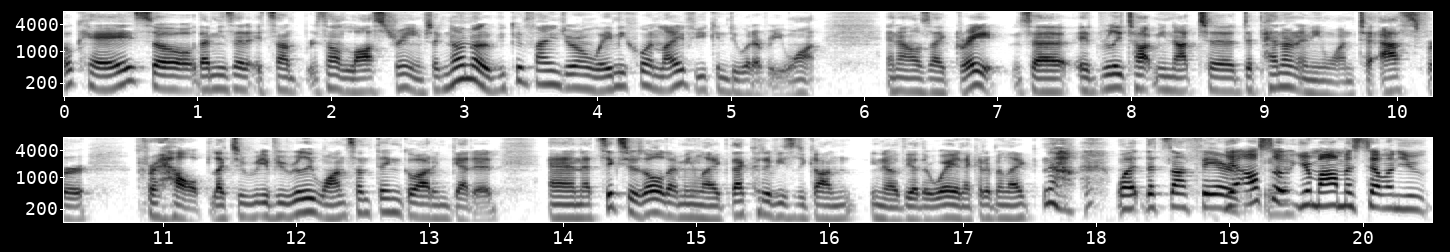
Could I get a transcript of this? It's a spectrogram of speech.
okay, so that means that it's not it's not a lost dream. She's like, no, no, if you can find your own way, mijo, in life, you can do whatever you want. And I was like, great. So it really taught me not to depend on anyone, to ask for for help. Like to if you really want something, go out and get it. And at six years old, I mean, like that could have easily gone, you know, the other way, and I could have been like, no, what? That's not fair. Yeah. Also, your mom is telling you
